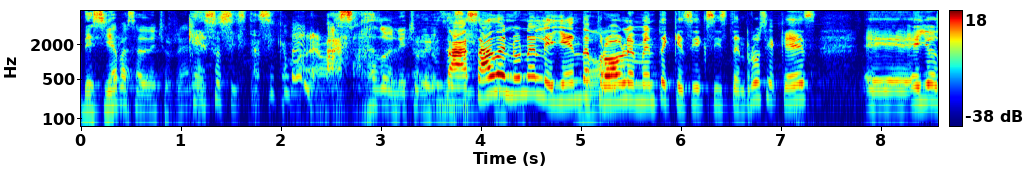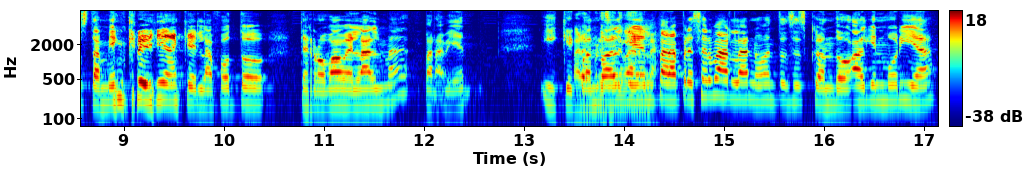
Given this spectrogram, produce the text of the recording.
Decía basado en hechos reales. Que eso sí está así como. Basado en hechos reales. basado así. en una leyenda No. probablemente que sí existe en Rusia, que es eh, ellos también creían que la foto te robaba el alma para bien y que Para cuando alguien para preservarla, ¿no? Entonces cuando alguien moría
